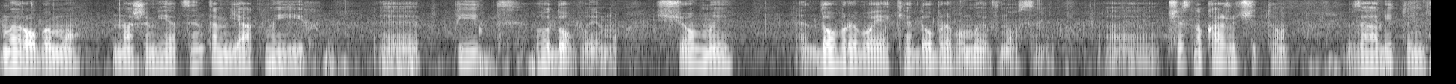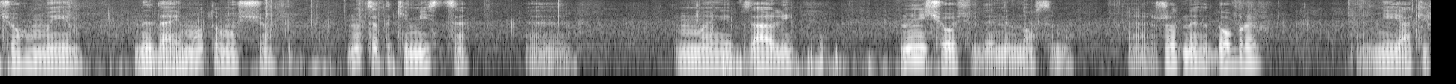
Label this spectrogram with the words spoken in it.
ми робимо нашим гіацинтам, як ми їх е, підгодовуємо, що ми добриво, яке добриво ми вносимо. Е, чесно кажучи, то взагалі-то нічого ми їм не даємо, тому що ну, це таке місце. Е, ми взагалі ну, нічого сюди не вносимо. Е, жодних добрив е, ніяких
